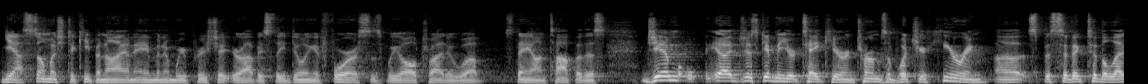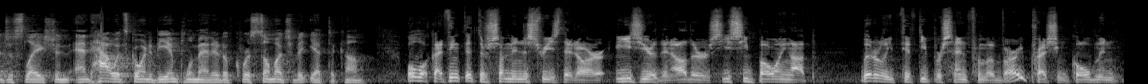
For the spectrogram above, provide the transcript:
Yeah, so much to keep an eye on, Eamon, and we appreciate you're obviously doing it for us as we all try to uh, stay on top of this. Jim, uh, just give me your take here in terms of what you're hearing uh, specific to the legislation and how it's going to be implemented. Of course, so much of it yet to come. Well, look, I think that there's some industries that are easier than others. You see Boeing up literally 50% from a very prescient Goldman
